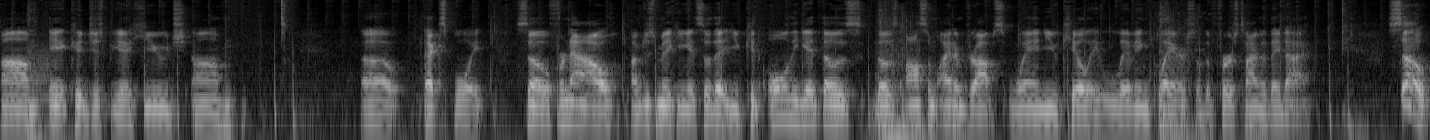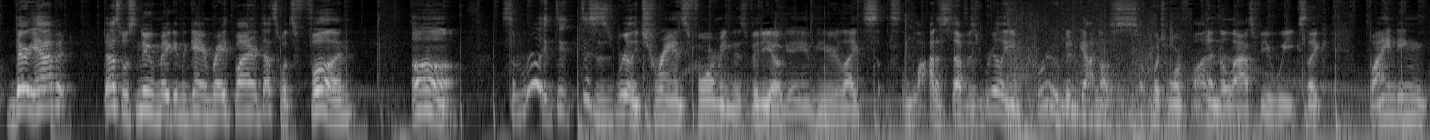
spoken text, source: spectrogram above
um, it could just be a huge um, uh, exploit. So for now, I'm just making it so that you can only get those those awesome item drops when you kill a living player. So the first time that they die. So there you have it. That's what's new making the game Wraithbinder. That's what's fun. Uh. So really, this is really transforming this video game here. Like, a lot of stuff has really improved and gotten so much more fun in the last few weeks. Like, binding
